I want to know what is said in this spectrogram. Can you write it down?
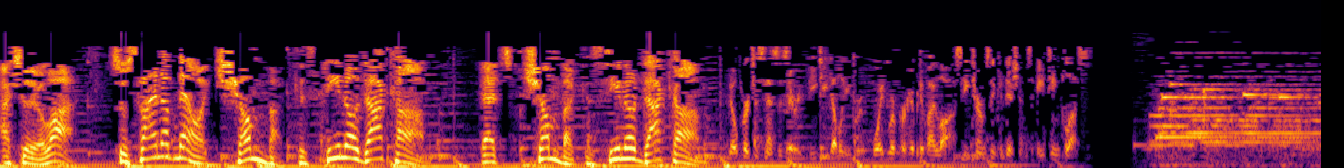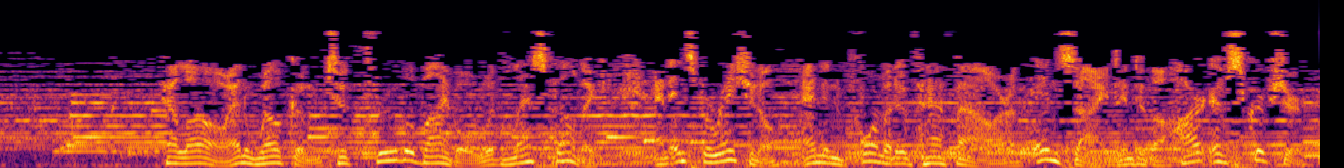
Actually, a lot. So sign up now at ChumbaCasino.com. That's ChumbaCasino.com. No purchase necessary. VGW Group. Void were prohibited by law. See terms and conditions. 18 plus. Hello and welcome to Through the Bible with Les Feldick, an inspirational and informative half hour of insight into the heart of Scripture.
